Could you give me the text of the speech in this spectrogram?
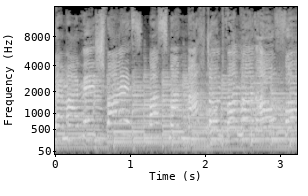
Wenn man nicht weiß, was man macht und wann man aufwacht.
